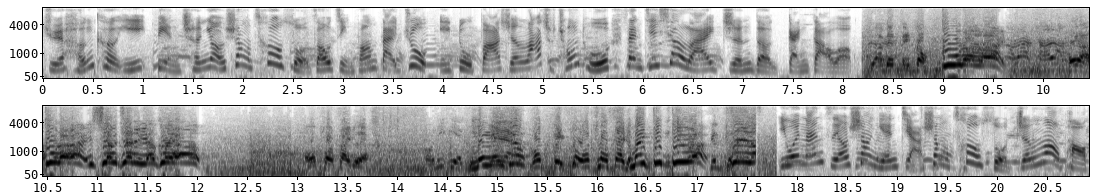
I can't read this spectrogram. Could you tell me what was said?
觉很可疑，辩称要上厕所，遭警方逮住，一度发生拉扯冲突，但接下来真的尴尬了。动，过来，过来，小姐你要过来。我错晒了。哦，你别，没有，我我错晒了。没丢丢啊，以为男子要上演假上厕所真落跑，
